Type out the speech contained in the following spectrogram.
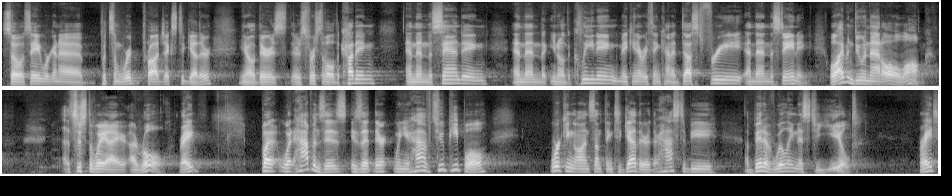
So, say we're going to put some word projects together. You know, there's, there's first of all the cutting, and then the sanding, and then the, you know, the cleaning, making everything kind of dust free, and then the staining. Well, I've been doing that all along. That's just the way I, I roll, right? But what happens is, is that there, when you have two people working on something together, there has to be a bit of willingness to yield, right?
